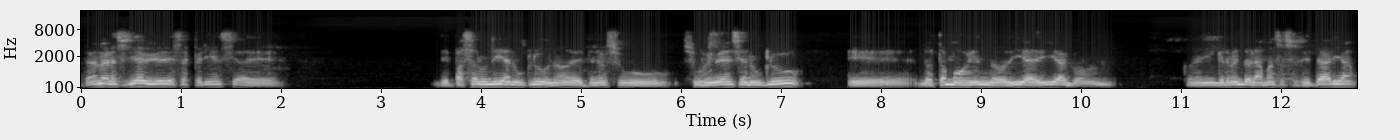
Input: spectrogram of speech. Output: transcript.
tener la necesidad de vivir esa experiencia de, pasar un día en un club, ¿no? de tener su, su vivencia en un club. Eh, lo estamos viendo día a día con, con el incremento de la masa societaria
